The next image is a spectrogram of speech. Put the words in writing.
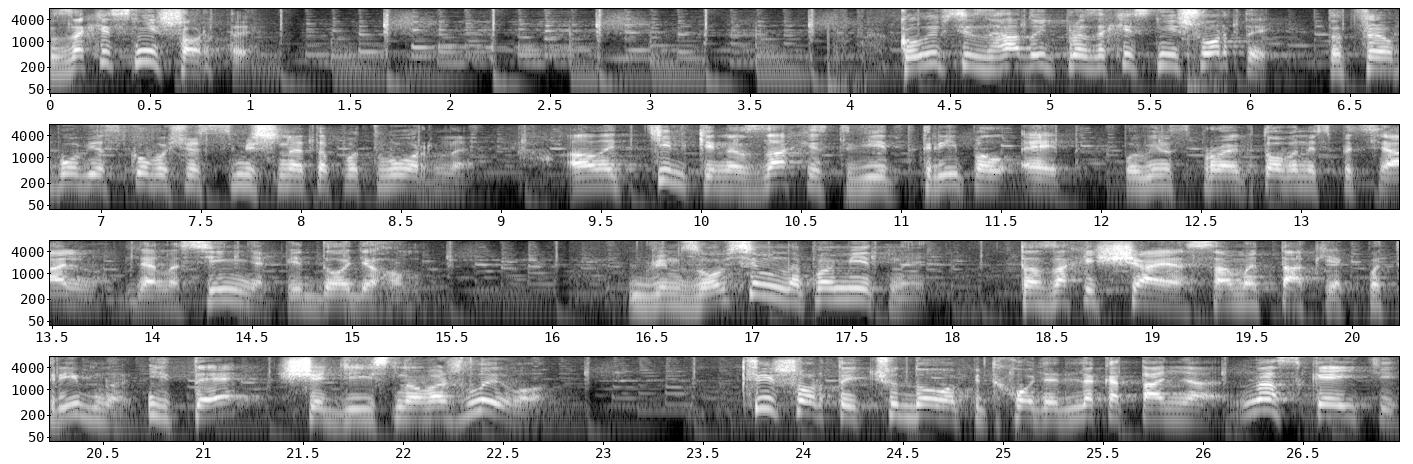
Захисні шорти. Коли всі згадують про захисні шорти, то це обов'язково щось смішне та потворне. Але тільки не захист від Triple Eight, бо він спроєктований спеціально для носіння під одягом. Він зовсім непомітний та захищає саме так, як потрібно, і те, що дійсно важливо. Ці шорти чудово підходять для катання на скейті,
